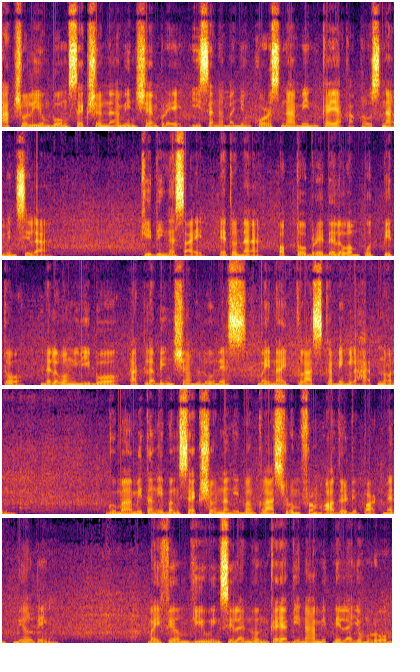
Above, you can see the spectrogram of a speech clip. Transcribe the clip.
Actually yung buong section namin syempre isa naman yung course namin kaya ka-close namin sila. Kidding aside, eto na, Oktobre 27, 2019 lunes, may night class kaming lahat nun. Gumamit ang ibang section ng ibang classroom from other department building. May film viewing sila nun kaya ginamit nila yung room.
